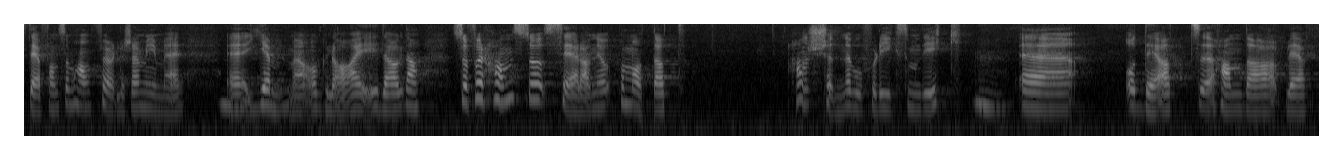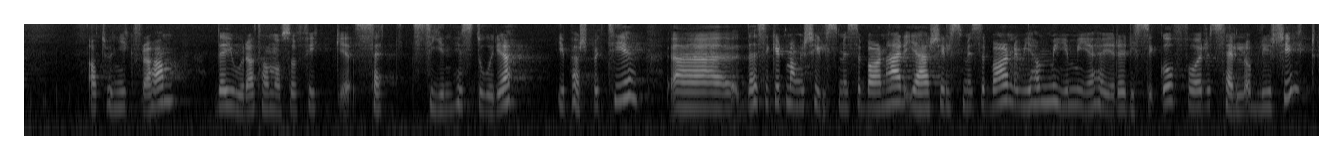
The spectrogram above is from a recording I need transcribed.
Stefan som han føler seg mye mer eh, hjemme og glad i i dag. Da. Så for han så ser han jo på en måte at han skjønner hvorfor det gikk som det gikk. Mm. Eh, og det at han da ble At hun gikk fra ham, det gjorde at han også fikk eh, sett sin historie i perspektiv. Eh, det er sikkert mange skilsmissebarn her. Jeg er skilsmissebarn. Vi har mye mye høyere risiko for selv å bli skilt.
